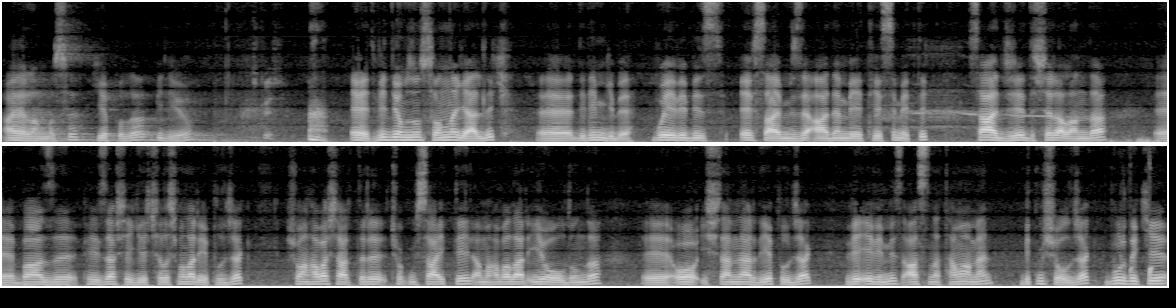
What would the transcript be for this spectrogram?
ayarlanması yapılabiliyor. Evet videomuzun sonuna geldik. Ee, dediğim gibi bu evi biz ev sahibimize Adem Bey'e teslim ettik. Sadece dışarı alanda bazı peyzajla ilgili çalışmalar yapılacak. Şu an hava şartları çok müsait değil ama havalar iyi olduğunda e, o işlemler de yapılacak ve evimiz aslında tamamen bitmiş olacak. Buradaki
